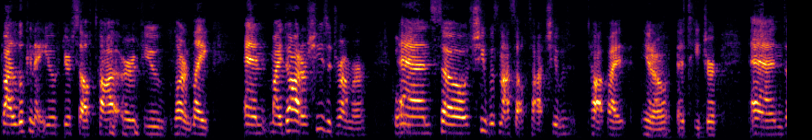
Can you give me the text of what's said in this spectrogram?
by looking at you if you're self-taught or if you learn. Like, and my daughter, she's a drummer, Cool. and so she was not self-taught. She was taught by you know a teacher, and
